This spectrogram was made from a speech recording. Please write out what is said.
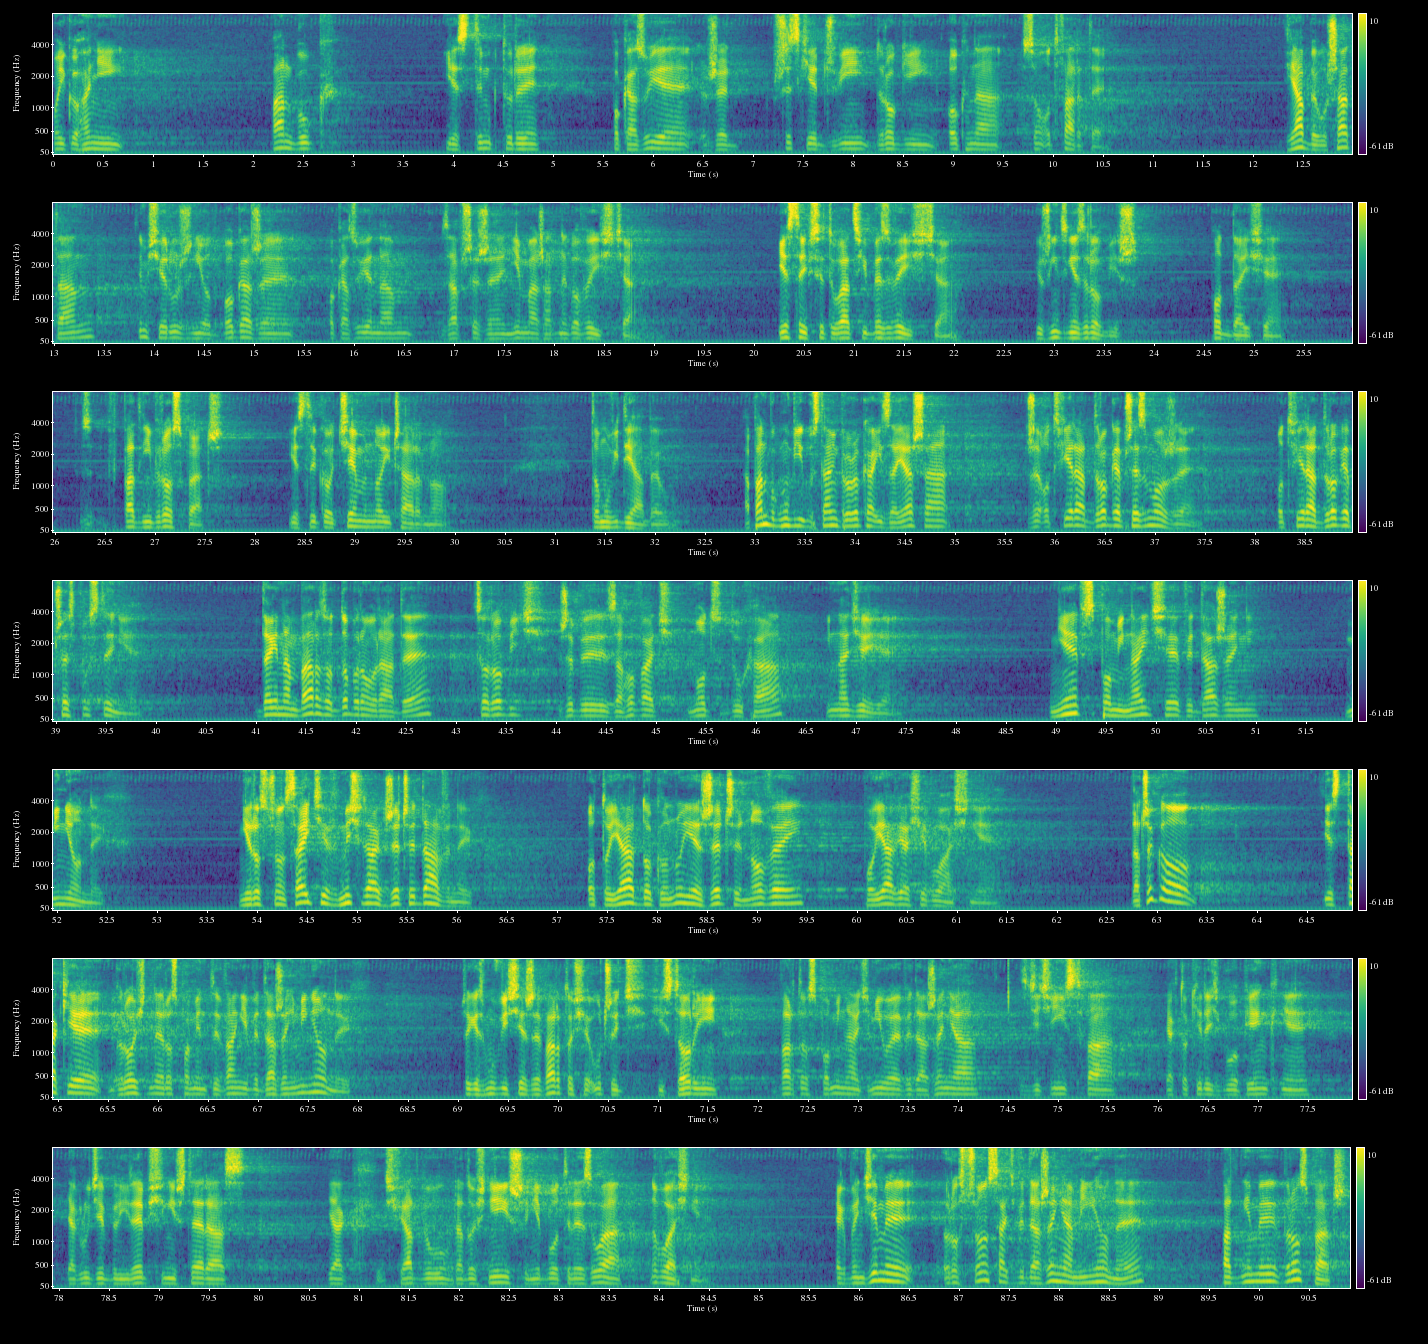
Moi kochani, Pan Bóg jest tym, który pokazuje, że wszystkie drzwi, drogi, okna są otwarte. Diabeł, szatan, tym się różni od Boga, że pokazuje nam zawsze, że nie ma żadnego wyjścia. Jesteś w sytuacji bez wyjścia. Już nic nie zrobisz. Poddaj się. Wpadnij w rozpacz. Jest tylko ciemno i czarno. To mówi diabeł. A Pan Bóg mówi ustami proroka Izajasza, że otwiera drogę przez morze, otwiera drogę przez pustynię. Daje nam bardzo dobrą radę, co robić, żeby zachować moc ducha i nadzieję. Nie wspominajcie wydarzeń minionych. Nie roztrząsajcie w myślach rzeczy dawnych. Oto ja dokonuję rzeczy nowej, pojawia się właśnie. Dlaczego jest takie groźne rozpamiętywanie wydarzeń minionych? Przecież mówi się, że warto się uczyć historii, warto wspominać miłe wydarzenia z dzieciństwa, jak to kiedyś było pięknie, jak ludzie byli lepsi niż teraz, jak świat był radośniejszy, nie było tyle zła. No właśnie. Jak będziemy roztrząsać wydarzenia minione, padniemy w rozpacz.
